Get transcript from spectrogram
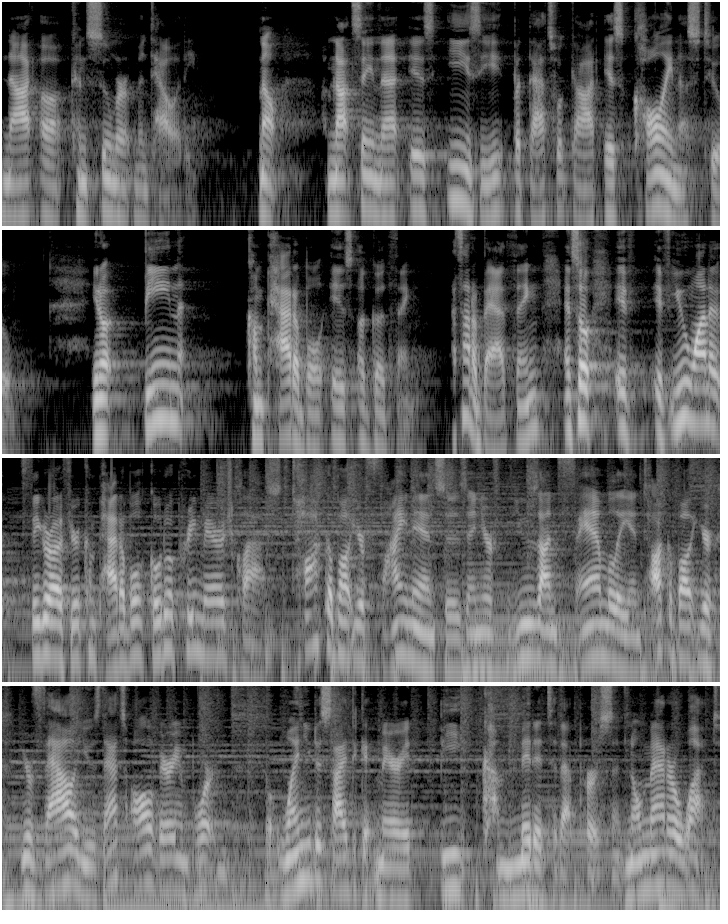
not a consumer mentality. Now, I'm not saying that is easy, but that's what God is calling us to. You know, being compatible is a good thing. That's not a bad thing. And so, if, if you want to figure out if you're compatible, go to a pre marriage class. Talk about your finances and your views on family and talk about your, your values. That's all very important. But when you decide to get married, be committed to that person, no matter what.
